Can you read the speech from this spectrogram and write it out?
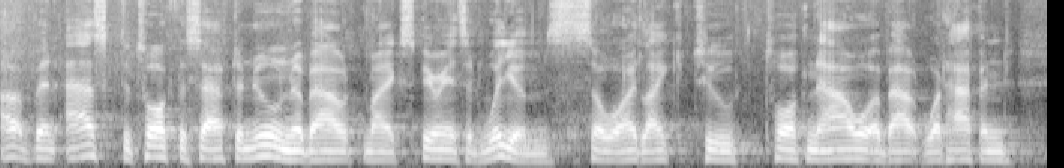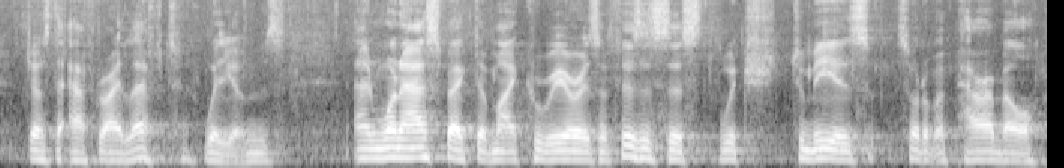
I've been asked to talk this afternoon about my experience at Williams, so I'd like to talk now about what happened just after I left Williams, and one aspect of my career as a physicist, which to me is sort of a parable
